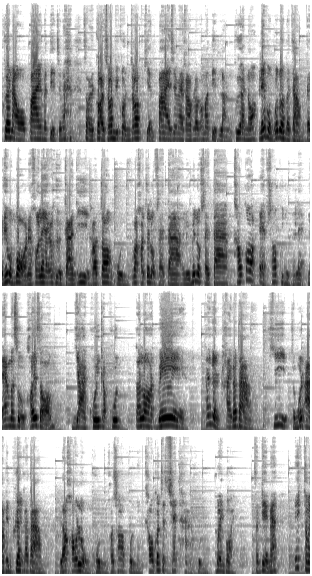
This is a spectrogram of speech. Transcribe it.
เพื่อนเอาป้ายมาติดใช่ไหมสมัยก่อนชอบมีคนชอบเขียนป้ายใช่ไหมครับแล้วก็มาติดหลังเพื่อนเนาะอันนี้ผมก็โดนประจำแต่ที่ผมบอกในข้อแรกก็คือการที่เขาจ้องคุณว่าเขาจะหลบสายตา หรือไม่หลบสายตาเขาก็แอบชอบคุณอยู่นั่นแหละ และมาสู่ข้อที่สองอยากคุยกับคุณตลอดเวถ้าเกิดใครก็ตาม ที่สมมุติอาเป็นเพื่อนก็ตาม แล้วเขาหลงคุณเขาชอบคุณเขาก็จะแชทหาคุณบ่อยๆสังเกตไหม เอ๊ะทำไม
